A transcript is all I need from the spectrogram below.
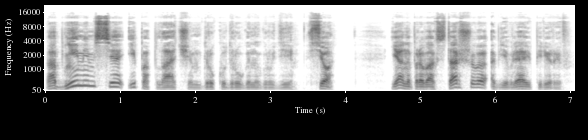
Обнимемся и поплачем друг у друга на груди. Все. Я на правах старшего объявляю перерыв.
